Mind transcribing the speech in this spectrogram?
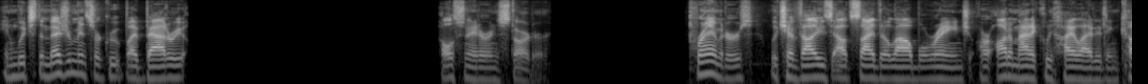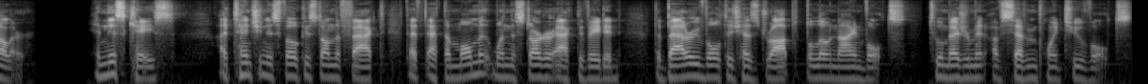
in which the measurements are grouped by battery, alternator, and starter. Parameters, which have values outside the allowable range, are automatically highlighted in color. In this case, attention is focused on the fact that at the moment when the starter activated, the battery voltage has dropped below 9 volts, to a measurement of 7.2 volts.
